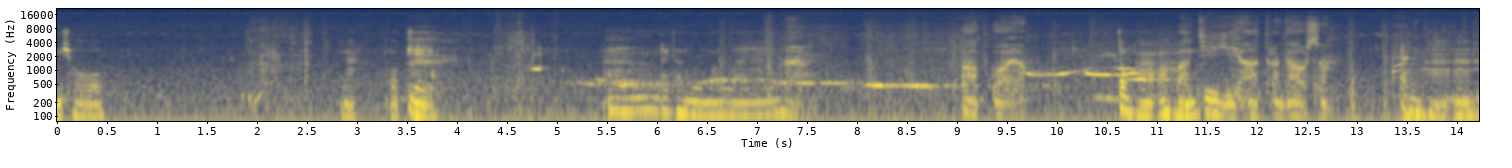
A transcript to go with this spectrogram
งโชว์นะโอเคอ้าวได้ธนูมาแล้ว Apuaja. ต้องหาอาหาร Batigi atradausam. ต้องหาอาห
